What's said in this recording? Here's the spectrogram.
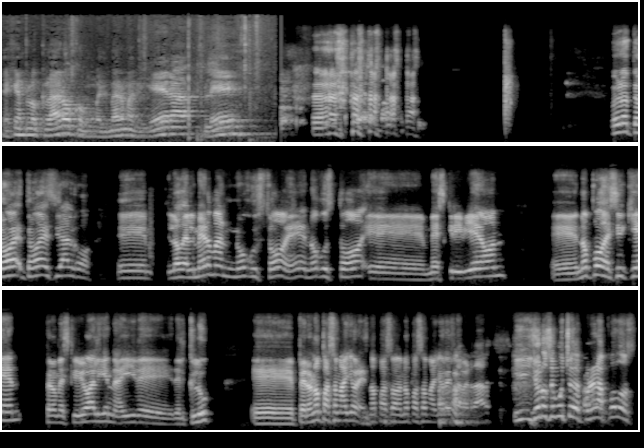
Ejemplo claro, como el Merma Viguera, Ple. bueno, te voy, a decir algo. Eh, lo del Merman no gustó, ¿eh? No gustó. Eh, me escribieron, eh, no puedo decir quién, pero me escribió alguien ahí del club eh, pero no pasó mayores, no pasó, no pasó mayores, la verdad. Y yo no sé mucho de poner apodos.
